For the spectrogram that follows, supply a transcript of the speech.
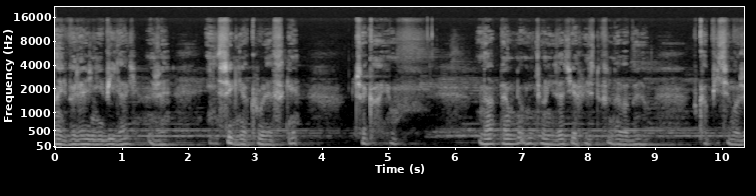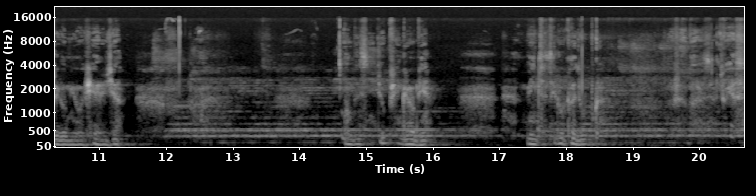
najwyraźniej widać, że insygnia królewskie czekają na pełną intronizację Chrystusa na Babelu w kaplicy Bożego Miłosierdzia. Obecnie tu przy grobie widzę tego kadłubka. Proszę bardzo, tu jest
